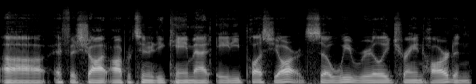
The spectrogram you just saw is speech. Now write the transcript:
uh, if a shot opportunity came at 80 plus yards. So we really trained hard. And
